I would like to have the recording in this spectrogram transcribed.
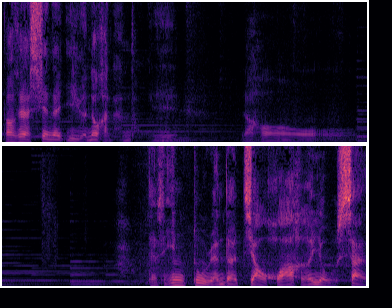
到现在现在语言都很难统一。然后，但是印度人的狡猾和友善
